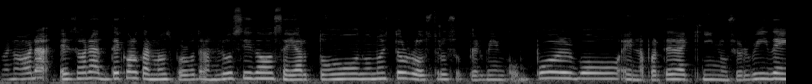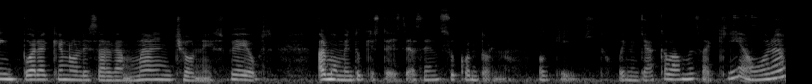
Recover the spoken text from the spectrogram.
bueno, ahora es hora de colocarnos polvo translúcido, sellar todo nuestro rostro súper bien con polvo. En la parte de aquí no se olviden para que no les salgan manchones feos al momento que ustedes se hacen su contorno. Ok, listo. Bueno, ya acabamos aquí. Ahora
